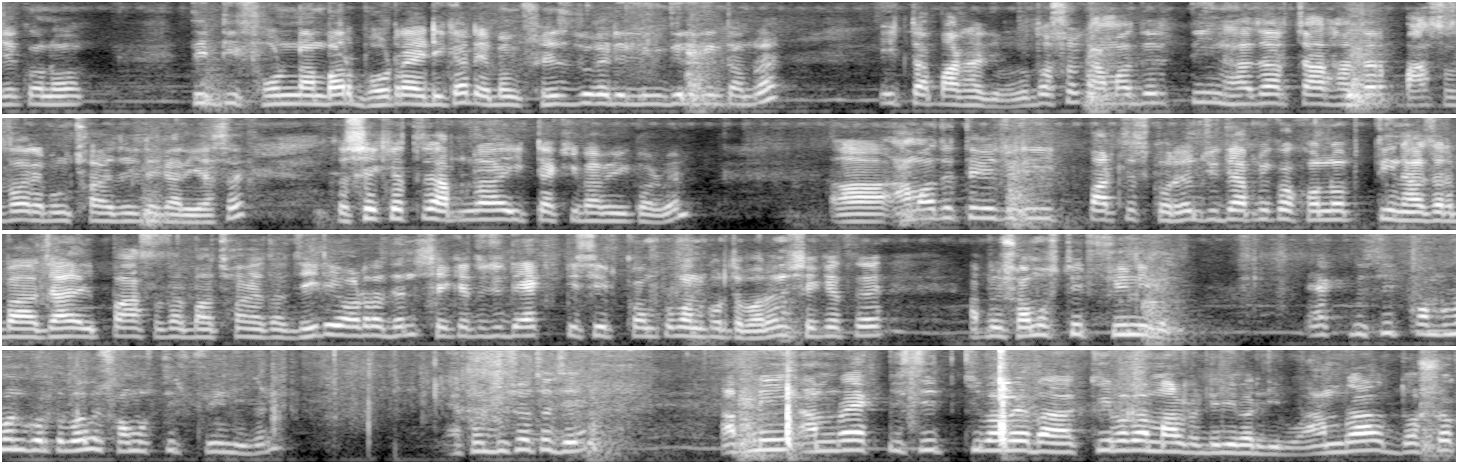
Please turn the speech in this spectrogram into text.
যে কোনো তিনটি phone number voter ID card এবং ফেসবুক আইডি লিঙ্ক দিলে কিন্তু আমরা ইটটা পাঠিয়ে দেবো। দর্শক, আমাদের তিন হাজার, চার হাজার, পাঁচ হাজার এবং ছয় হাজার গাড়ি আছে। তো সেক্ষেত্রে আপনারা ইটটা কীভাবেই করবেন? আমাদের থেকে যদি পারচেস করেন, যদি আপনি কখনো তিন হাজার বা যাই, পাঁচ হাজার বা ছয় হাজার যেটাই অর্ডার দেন, সেক্ষেত্রে যদি এক পিস ইট কম প্রমাণ করতে পারেন, সেক্ষেত্রে আপনি সমস্ত ইট ফ্রি নেবেন। এক পিস ইট কম প্রমাণ করতে পারলে সমস্ত ইট ফ্রি নেবেন। এখন বিষয় হচ্ছে যে, আপনি আমরা এক পিস ইট কীভাবে বা কীভাবে মালটা ডেলিভারি দিব? আমরা দর্শক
